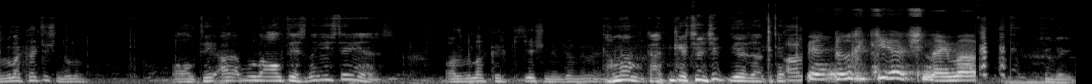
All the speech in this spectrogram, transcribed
Azbullah kaç yaşında oğlum? 6, bu da 6 yaşında gösteriyor en az. Azbullah 42 yaşında biliyorsun değil mi? Tamam kanka çocuk diyor zaten. Ben 42 yaşındayım abi. Çok ayıp.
